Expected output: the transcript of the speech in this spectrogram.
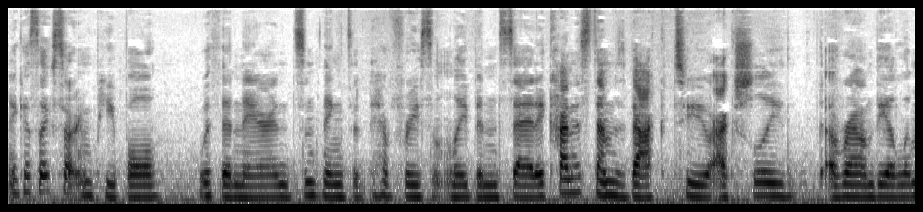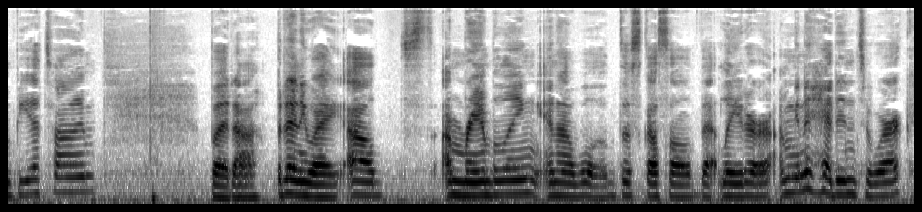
I guess like certain people within there and some things that have recently been said. It kind of stems back to actually around the Olympia time. But uh, but anyway, I'll I'm rambling and I will discuss all of that later. I'm gonna head into work.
